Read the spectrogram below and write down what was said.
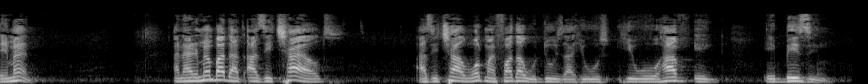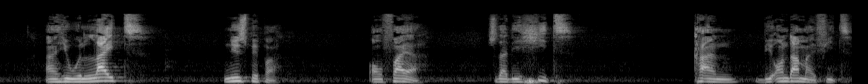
Amen. And I remember that as a child, as a child, what my father would do is that he will, he will have a, a basin and he will light newspaper on fire so that the heat can be under my feet.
